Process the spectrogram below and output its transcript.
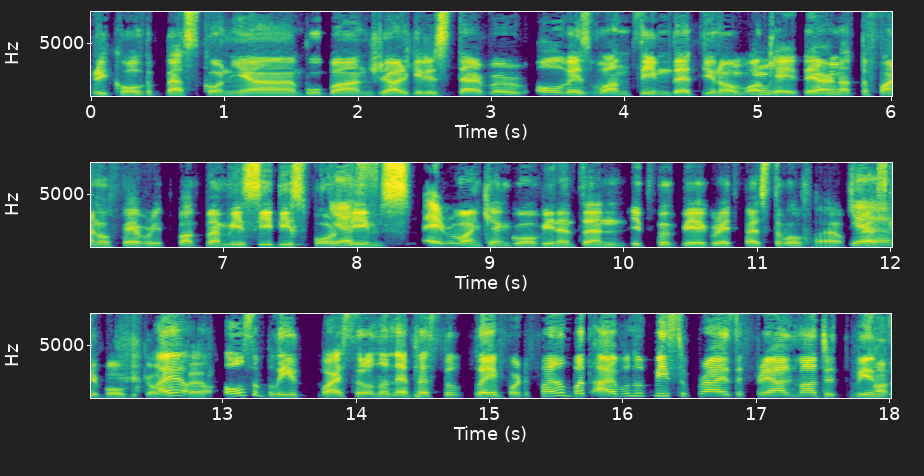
recall the Baskonia, Kuban, Žalgiris, there were always one team that, you know, mm-hmm. okay, they are mm-hmm. not the final favorite. But when we see these four yes. teams, everyone can go win it and it will be a great festival of yeah. basketball because I of that. also believe Barcelona and Efes will play for the final, but I wouldn't be surprised if Real Madrid wins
